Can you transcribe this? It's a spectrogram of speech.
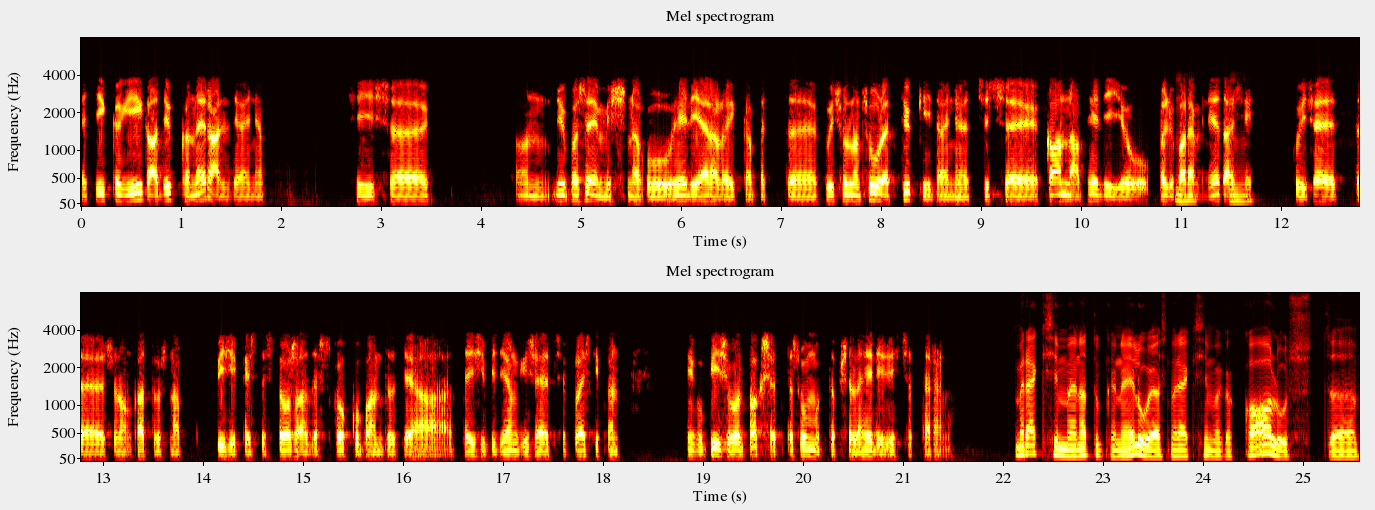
et ikkagi iga tükk on eraldi, on ju, siis on juba see, mis nagu heli ära lõikab, et äh, kui sul on suured tükid, on ju, et siis see kannab heli ju palju paremini edasi mm -hmm. kui see, et äh, sul on katus noh, pisikestest osadest kokku pandud ja teisipidi ongi see, et see plastik on nagu piisavalt paks, et ta summutab selle heli lihtsalt ära. Noh. me rääkisime natukene elueast, me rääkisime ka kaalust, äh,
